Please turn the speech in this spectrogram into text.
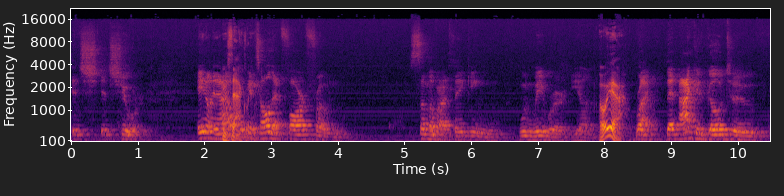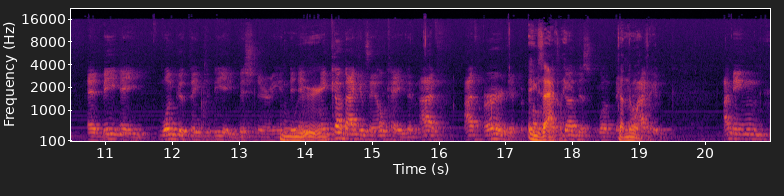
it's, it's sure. You know, and I don't think it's all that far from some of our thinking when we were young. Oh, yeah. Right, that I could go to and be a, one good thing to be a missionary and, and, and come back and say, okay, then I've, I've earned it because Exactly. I've done this one thing. Done the one I thing. could- I mean,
